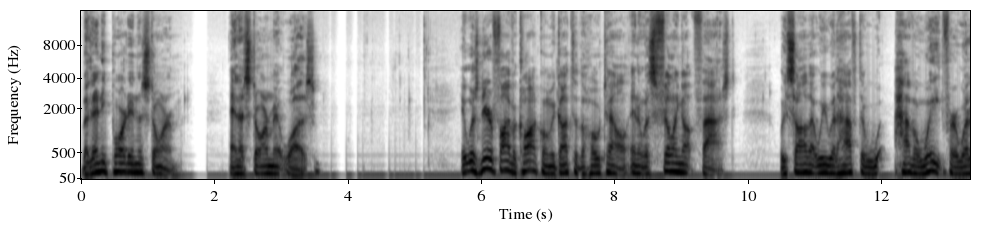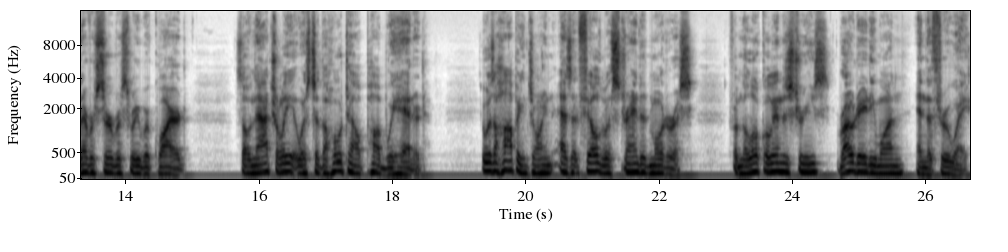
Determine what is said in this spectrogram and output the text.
but any port in a storm. And a storm it was. It was near five o'clock when we got to the hotel, and it was filling up fast. We saw that we would have to have a wait for whatever service we required, so naturally it was to the hotel pub we headed. It was a hopping joint as it filled with stranded motorists from the local industries, Route 81, and the Thruway.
